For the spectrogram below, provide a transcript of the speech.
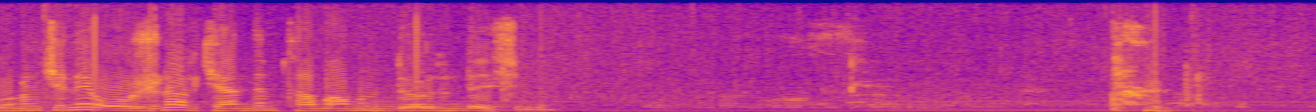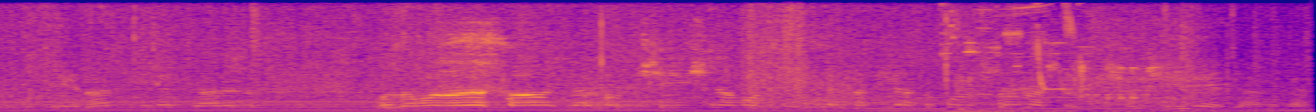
bununkini orijinal kendim tamamının dördünü değiştirdim yani o zaman öyle sağ gel bir şey işine bakıyorsun. Sen de fiyatı konuşsan anlaşılır. Şu şey değil yani ben.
